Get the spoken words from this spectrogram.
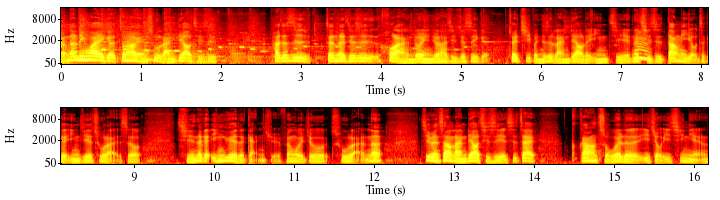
对啊，那另外一个重要元素蓝调，其实它就是真的就是后来很多人研究，它其实就是一个最基本就是蓝调的音阶。那其实当你有这个音阶出来的时候，其实那个音乐的感觉氛围就出来了。那基本上蓝调其实也是在刚刚所谓的一九一七年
